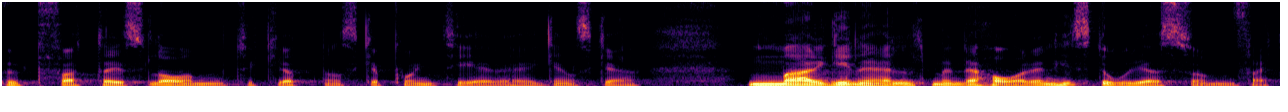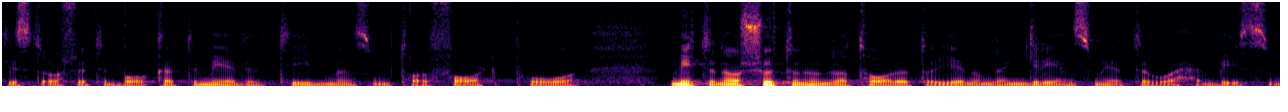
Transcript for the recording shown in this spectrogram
uppfatta islam tycker jag att man ska poängtera är ganska marginellt men det har en historia som faktiskt drar sig tillbaka till medeltid men som tar fart på mitten av 1700-talet och genom den gren som heter wahhabism.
